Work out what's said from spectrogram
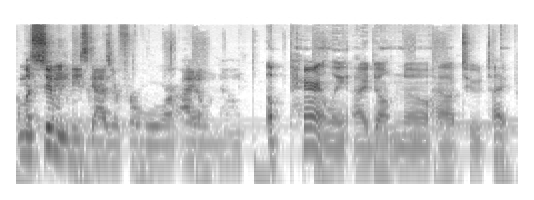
I'm assuming these guys are for war. I don't know. Apparently, I don't know how to type.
